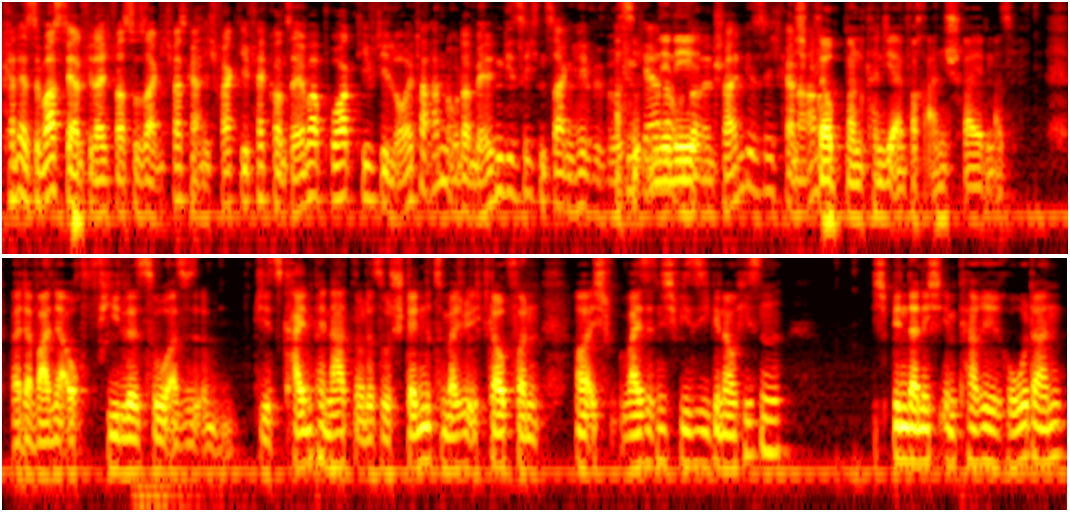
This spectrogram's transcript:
Kann der Sebastian vielleicht was so sagen? Ich weiß gar nicht. Fragt die FedCon selber proaktiv die Leute an oder melden die sich und sagen, hey, wir würden so, gerne nee, nee. und dann entscheiden die sich? Keine ich glaube, man kann die einfach anschreiben. Also, weil da waren ja auch viele so, also die jetzt keinen Pen hatten oder so Stände zum Beispiel. Ich glaube von, oh, ich weiß jetzt nicht, wie sie genau hießen ich bin da nicht im Peri-Rodan Radio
